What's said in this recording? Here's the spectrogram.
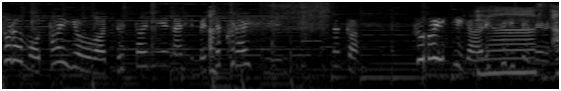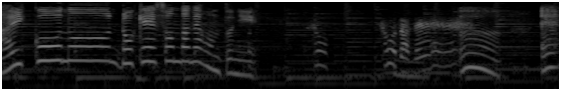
空も太陽は絶対見えないし、めっちゃ暗いし、なんか、雰囲気がありすぎてーね。最高のロケーションだね本当に。そう、そうだね。う。ん。え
